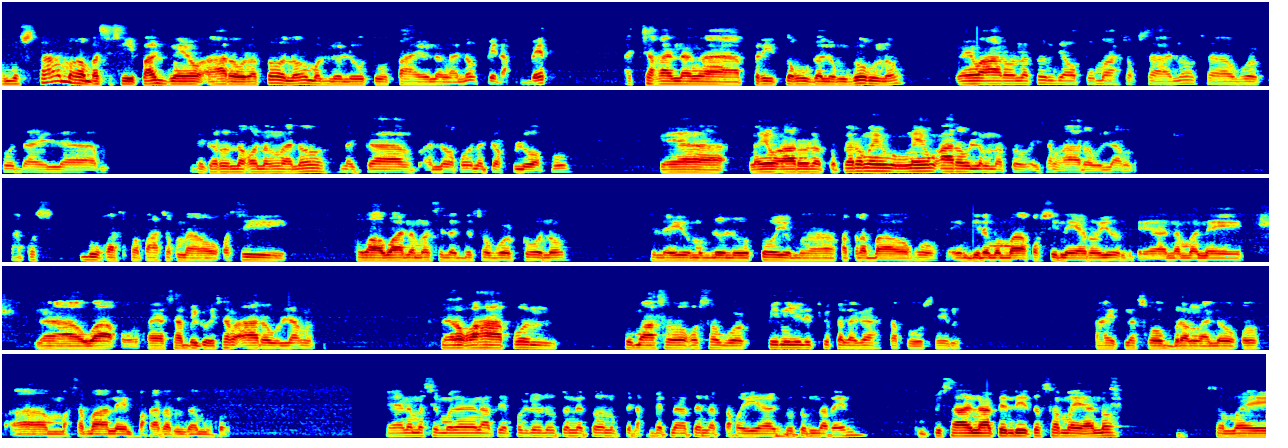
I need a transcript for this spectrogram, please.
Kumusta mga masisipag? Ngayong araw na 'to 'no, magluluto tayo ng ano, pinakbet at saka ng, ah, pritong galunggong 'no. Ngayong araw na 'to hindi ako pumasok sa ano, sa work ko dahil, um, nagkaroon ako ng ano, nagka-ano ako, nagka-flu ako. Kaya ngayong araw na 'to, pero ngayong ngayong araw lang na 'to, isang araw lang. Tapos bukas papasok na ako kasi kawawa naman sila dun sa work ko 'no. Sila yung magluluto, yung mga katrabaho ko. Eh, hindi naman mga kusinero yun, kaya naman, eh, naawa ako. Kaya sabi ko isang araw lang. Pero kahapon, pumasok ako sa work, pinilit ko talaga tapusin. Kahit na sobrang ano ko, ah, masama na yung pakiramdam ko. Kaya naman simulan na natin yung pagluluto nito nung pinakbet natin at ako'y ah, gutom na rin. Umpisahan natin dito sa may ano, sa may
